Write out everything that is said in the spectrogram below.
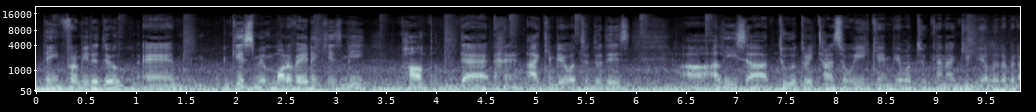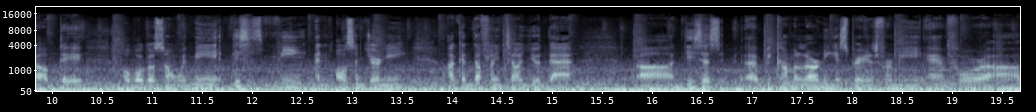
thing for me to do and gives me motivated gives me pump that i can be able to do this uh, at least uh, two or three times a week and be able to kind of give you a little bit of update of what goes on with me. This has been an awesome journey. I can definitely tell you that uh, this has uh, become a learning experience for me and for uh,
